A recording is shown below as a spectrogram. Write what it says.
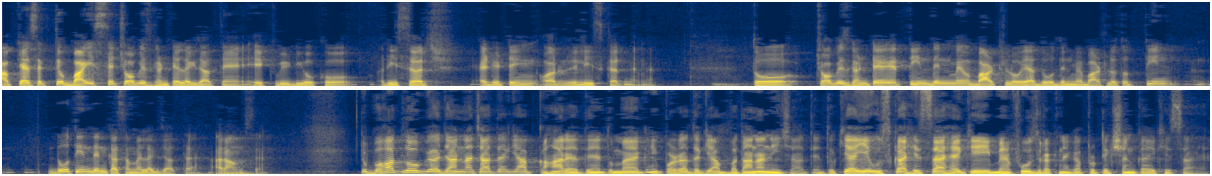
आप कह सकते हो 22 से 24 घंटे लग जाते हैं एक वीडियो को रिसर्च एडिटिंग और रिलीज़ करने में। तो 24 घंटे तीन दिन में बांट लो या दो दिन में बांट लो तो तीन दो तीन दिन का समय लग जाता है आराम से। तो बहुत लोग जानना चाहते हैं कि आप कहाँ रहते हैं तो मैं कहीं पढ़ रहा था कि आप बताना नहीं चाहते तो क्या ये उसका हिस्सा है कि महफूज रखने का प्रोटेक्शन का एक हिस्सा है?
